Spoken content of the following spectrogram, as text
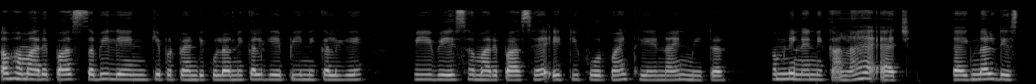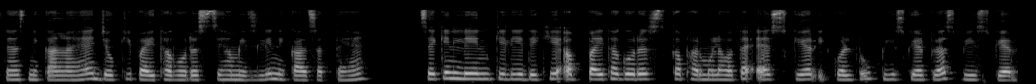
अब हमारे पास सभी लेन के परपेंडिकुलर निकल गए, पी निकल गए। पी बेस हमारे पास है eighty four point three nine metre. हमने निकालना है एच। डायगनल डिस्टेंस निकालना है जो कि पाइथागोरस से हम इजीली निकाल सकते हैं। सेकेंड लेन के लिए देखिए, अब पाइथागोरस का फार्मूला होता है H square equal to P square plus B square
